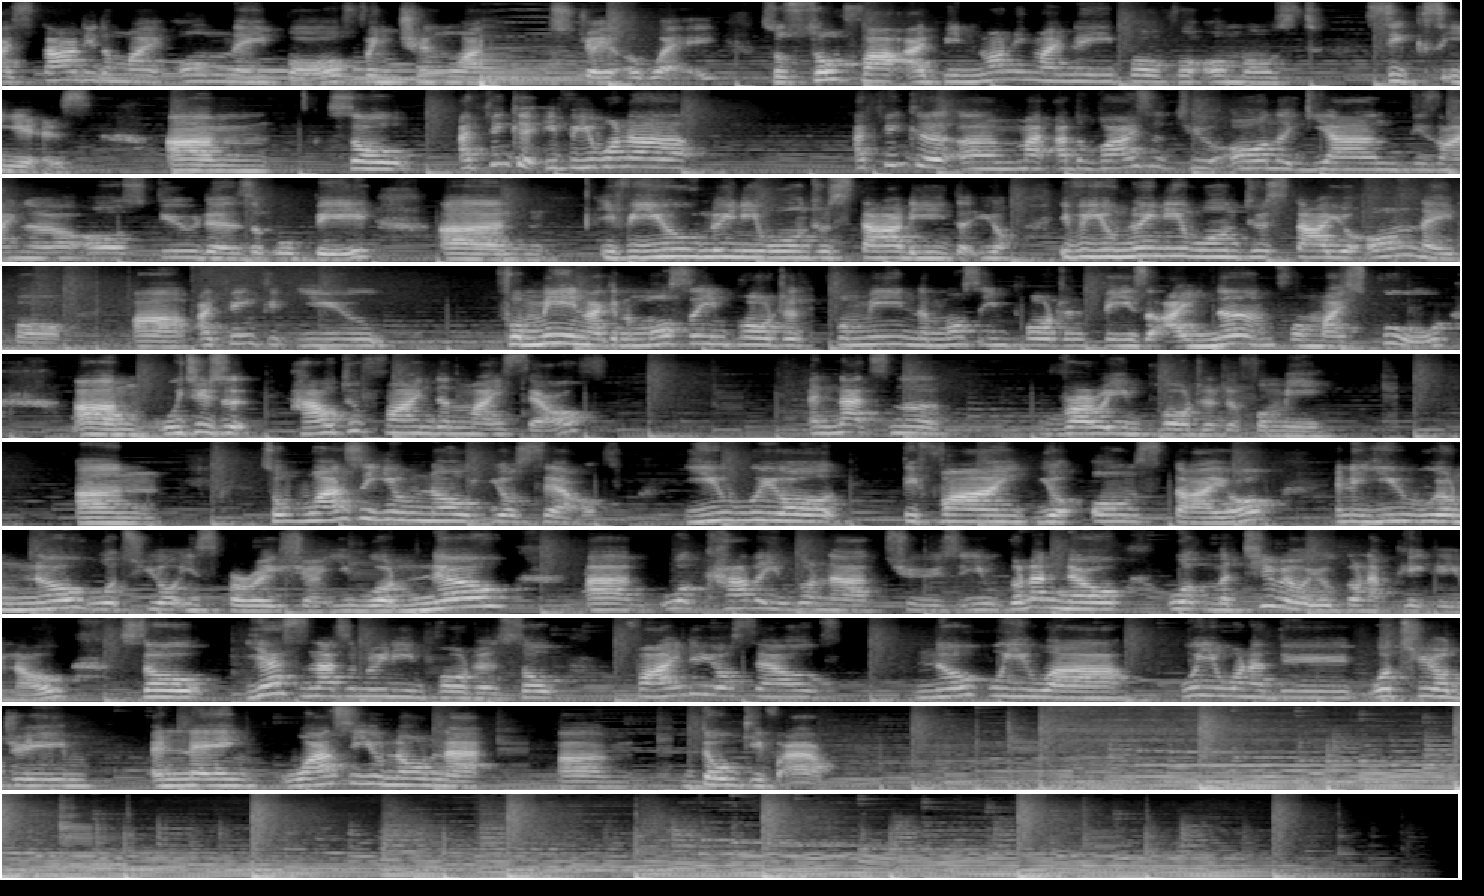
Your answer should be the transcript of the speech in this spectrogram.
I started my own label, Feng Chen Wang, straight away. So so far, I've been running my label for almost six years. Um, so I think if you wanna, I think uh, um, my advice to all the young designer or students would be, um, if you really want to study the, your, if you really want to start your own label, uh, I think you for me, like the most important, for me, the most important things I learned from my school, um, which is how to find myself. And that's not very important for me. Um, so once you know yourself, you will define your own style and you will know what's your inspiration. You will know um, what color you're gonna choose. You're gonna know what material you're gonna pick. You know, so yes, that's really important. So find yourself, know who you are, what you wanna do, what's your dream, and then once you know that, um, don't give up.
